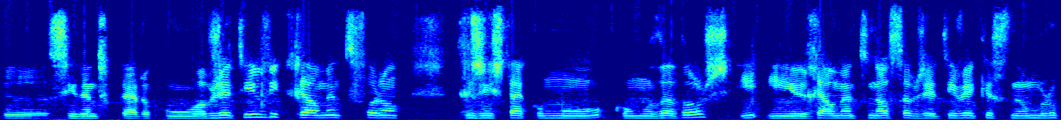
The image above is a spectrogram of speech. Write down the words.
que, se identificaram com o objetivo e que realmente foram registar como, como dadores e, e realmente o nosso objetivo é que esse número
